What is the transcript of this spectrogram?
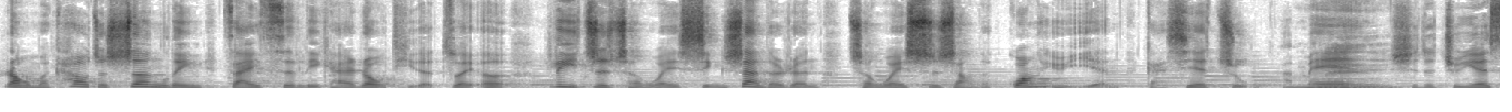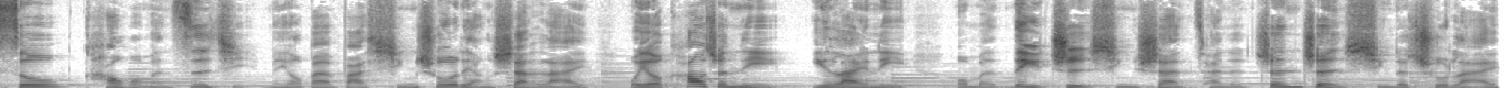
让我们靠着圣灵再一次离开肉体的罪恶，立志成为行善的人，成为世上的光与盐。感谢主，阿门。是的，主耶稣，靠我们自己没有办法行出良善来，唯有靠着你，依赖你。我们立志行善，才能真正行得出来。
